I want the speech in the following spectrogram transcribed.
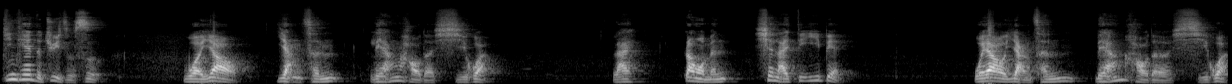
今天的句子是：我要养成良好的习惯。来，让我们先来第一遍：我要养成良好的习惯。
